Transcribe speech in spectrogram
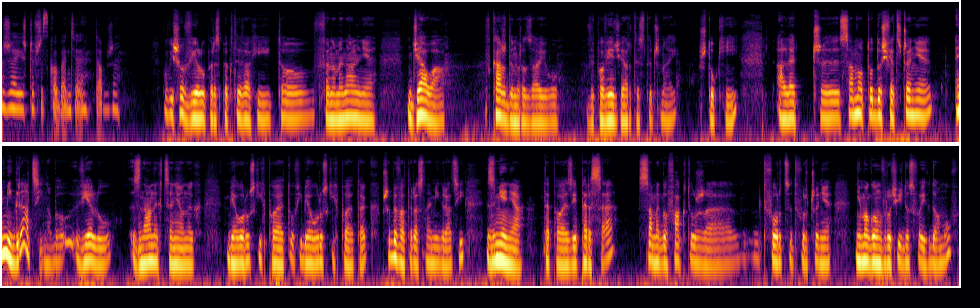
że jeszcze wszystko będzie dobrze. Mówisz o wielu perspektywach i to fenomenalnie działa w każdym rodzaju wypowiedzi artystycznej, sztuki, ale czy samo to doświadczenie emigracji, no bo wielu znanych, cenionych białoruskich poetów i białoruskich poetek przebywa teraz na emigracji, zmienia tę poezję per se, z samego faktu, że twórcy, twórczynie nie mogą wrócić do swoich domów?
